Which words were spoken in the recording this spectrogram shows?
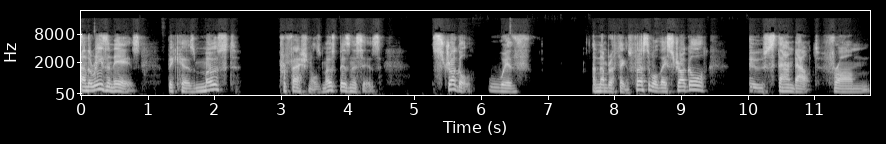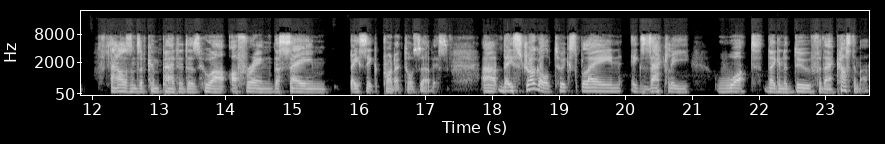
and the reason is because most professionals, most businesses struggle with a number of things. First of all, they struggle to stand out from thousands of competitors who are offering the same basic product or service. Uh, they struggle to explain exactly what they're going to do for their customer,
